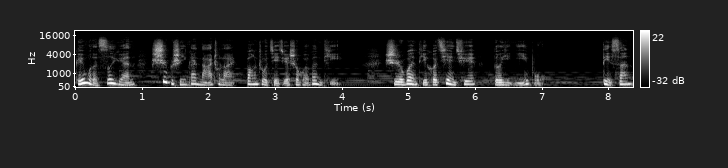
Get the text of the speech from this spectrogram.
给我的资源是不是应该拿出来帮助解决社会问题，使问题和欠缺得以弥补。第三，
